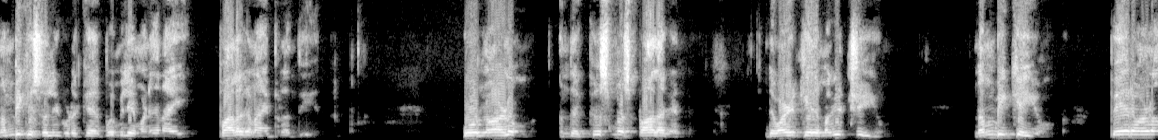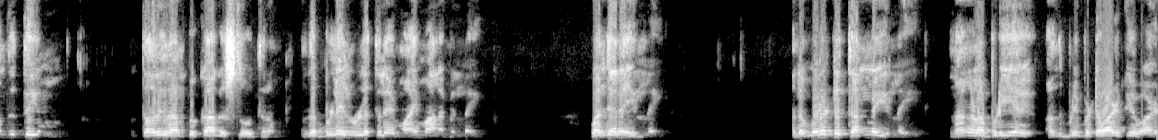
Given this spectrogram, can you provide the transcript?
நம்பிக்கை சொல்லிக் கொடுக்க பூமியிலே மனிதனாய் பாலகனாய் பிறந்தீர் ஒரு நாளும் அந்த கிறிஸ்துமஸ் பாலகன் இந்த வாழ்க்கையில மகிழ்ச்சியும் நம்பிக்கையும் பேரானந்தத்தையும் தருகிற அன்புக்காக ஸ்தோத்திரம். இந்த பிள்ளையின் உள்ளத்திலே மாய்மானம் இல்லை. வஞ்சனை இல்லை. அந்த முரட்டு தன்மை இல்லை. நாங்கள் அப்படியே அந்த இப்படிப்பட்ட வாழ்க்கை வாழ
